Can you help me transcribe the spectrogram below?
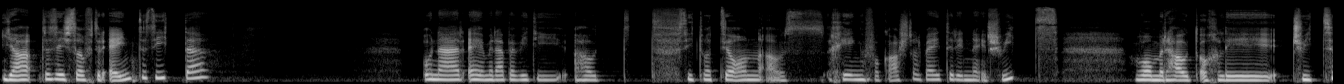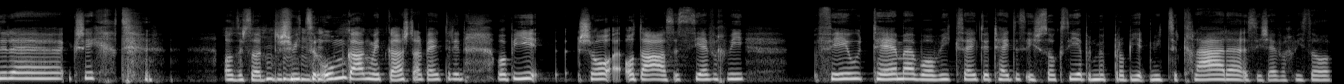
Ja, das ist so auf der einen Seite. Und dann haben wir eben wie die, halt die Situation als Kind von Gastarbeiterinnen in der Schweiz, wo wir halt auch ein bisschen die Schweizer Geschichte oder so der Schweizer Umgang mit Gastarbeiterinnen, wobei schon auch das, es sind einfach wie viele Themen, wo wie gesagt wird, hey, das ist so gewesen, aber man probiert nichts zu erklären, es ist einfach wie so,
